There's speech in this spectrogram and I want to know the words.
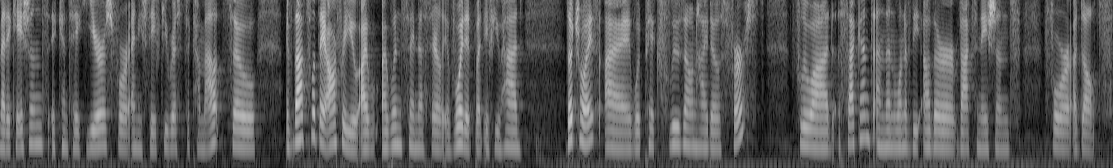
medications, it can take years for any safety risks to come out. So, if that's what they offer you, I, I wouldn't say necessarily avoid it, but if you had the choice, I would pick Fluzone high dose first, Fluad second, and then one of the other vaccinations for adults.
